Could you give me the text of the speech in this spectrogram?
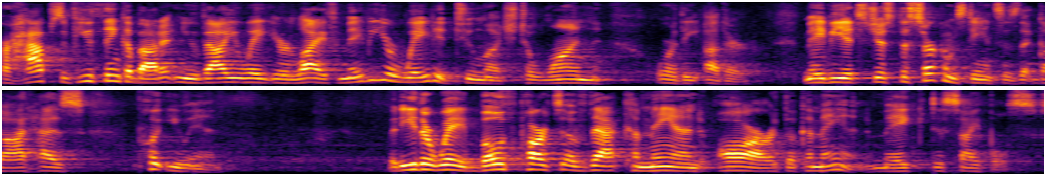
Perhaps if you think about it and you evaluate your life, maybe you're weighted too much to one or the other. Maybe it's just the circumstances that God has put you in. But either way, both parts of that command are the command make disciples.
